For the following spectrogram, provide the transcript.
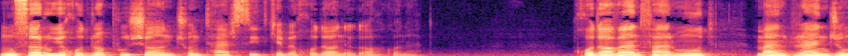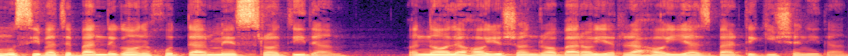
موسا روی خود را پوشان چون ترسید که به خدا نگاه کند. خداوند فرمود من رنج و مصیبت بندگان خود در مصر را دیدم. و ناله هایشان را برای رهایی از بردگی شنیدم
